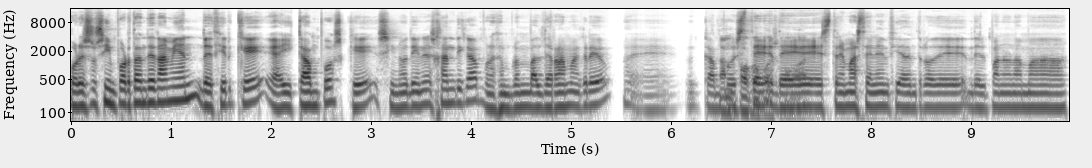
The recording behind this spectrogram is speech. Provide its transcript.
Por eso es importante también decir que hay campos que si no tienes handicap, por ejemplo en Valderrama creo, eh, campo este de extrema excelencia dentro de- del panorama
